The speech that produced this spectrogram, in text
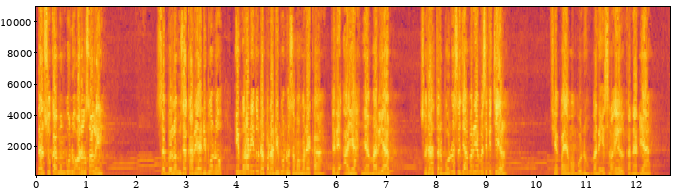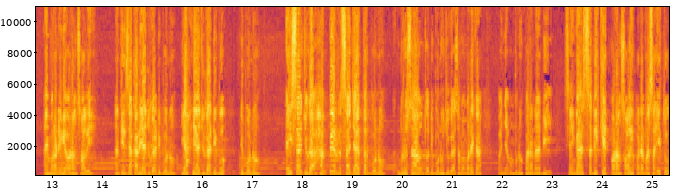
dan suka membunuh orang saleh. Sebelum Zakaria dibunuh, Imran itu sudah pernah dibunuh sama mereka. Jadi ayahnya Maryam sudah terbunuh sejak Maryam masih kecil. Siapa yang membunuh? Bani Israel? Karena dia Imran ini orang saleh. Nanti Zakaria juga dibunuh, Yahya juga dibu dibunuh. Isa juga hampir saja terbunuh, berusaha untuk dibunuh juga sama mereka. Banyak membunuh para nabi. Sehingga sedikit orang soleh pada masa itu.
